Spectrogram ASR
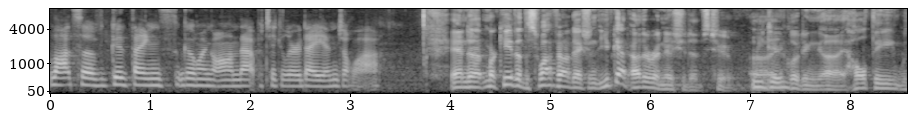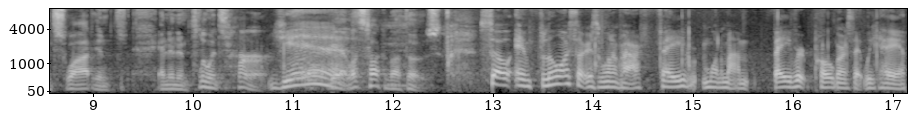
lots of good things going on that particular day in July. And uh, Marquita, the SWAT Foundation, you've got other initiatives too, we uh, do. including uh, Healthy with SWAT and, and an Influence Her. Yeah. Yeah, let's talk about those. So Influence Her is one of our favorite, one of my favorite programs that we have.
